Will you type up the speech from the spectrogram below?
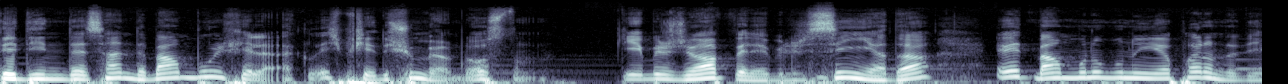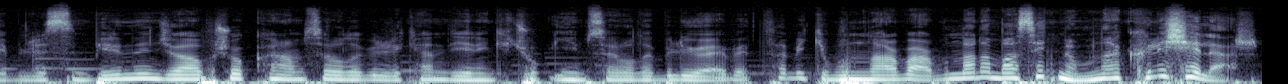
dediğinde sen de ben bu ülkeyle alakalı hiçbir şey düşünmüyorum dostum diye bir cevap verebilirsin ya da evet ben bunu bunu yaparım da diyebilirsin. Birinin cevabı çok karamsar olabilirken diğerinki çok iyimser olabiliyor. Evet tabii ki bunlar var. Bunlardan bahsetmiyorum. Bunlar klişeler.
